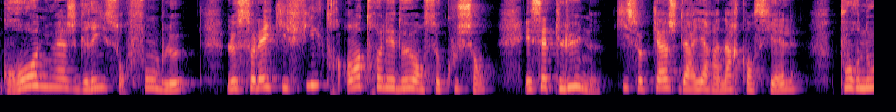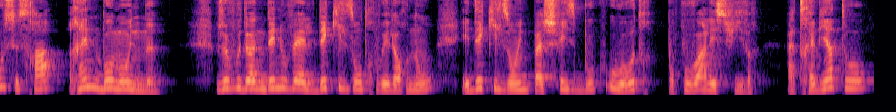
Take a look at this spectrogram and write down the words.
gros nuages gris sur fond bleu, le soleil qui filtre entre les deux en se couchant, et cette lune qui se cache derrière un arc-en-ciel, pour nous ce sera Rainbow Moon. Je vous donne des nouvelles dès qu'ils ont trouvé leur nom et dès qu'ils ont une page Facebook ou autre pour pouvoir les suivre. À très bientôt!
